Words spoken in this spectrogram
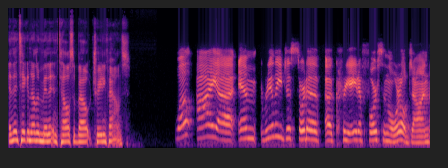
And then take another minute and tell us about Trading Pounds. Well, I uh, am really just sort of a creative force in the world, John.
